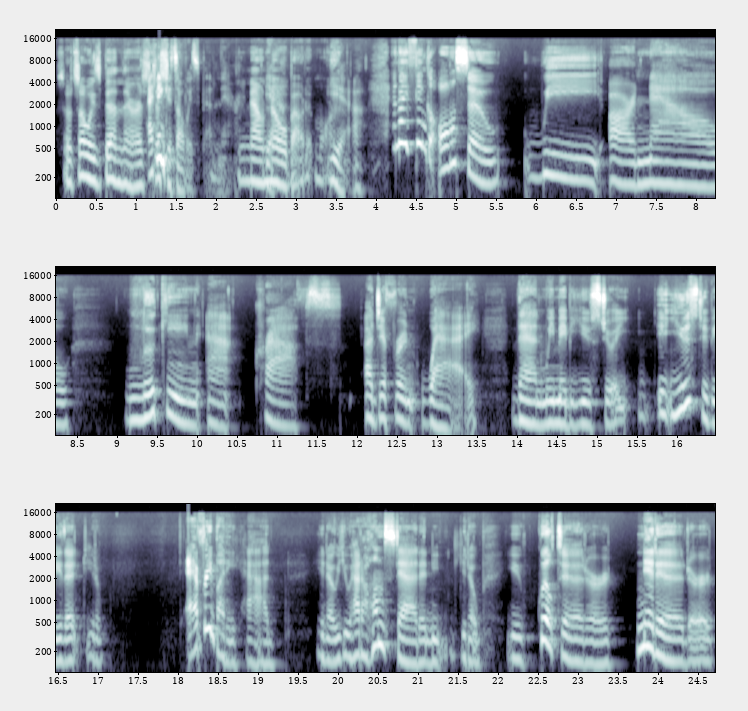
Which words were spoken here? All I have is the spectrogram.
So it's always been there. It's I think it's always been there. We now yeah. know about it more. Yeah. And I think also we are now looking at crafts a different way than we maybe used to. It used to be that, you know, everybody had, you know, you had a homestead and, you, you know, you quilted or knitted or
